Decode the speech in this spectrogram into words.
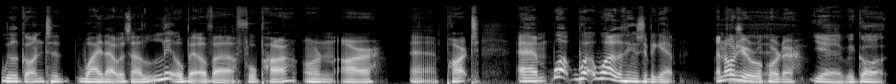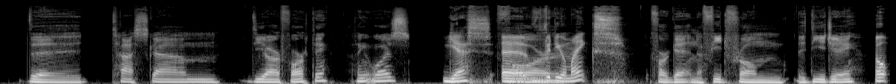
we'll go into why that was a little bit of a faux pas on our uh, part. Um, what, what what other things did we get? An audio Uh, recorder. Yeah, we got the Tascam DR40, I think it was, Yes. Uh, video mics. for getting a feed from the DJ. Oh,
